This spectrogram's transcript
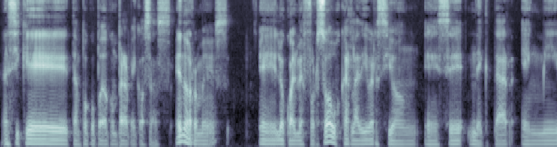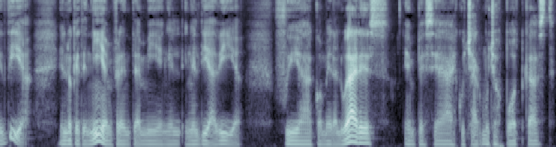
así que tampoco puedo comprarme cosas enormes. lo cual me forzó a buscar la diversión, ese néctar en mi día, en lo que tenía enfrente a mí en el, en el día a día. Fui a comer a lugares, empecé a escuchar muchos podcasts,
